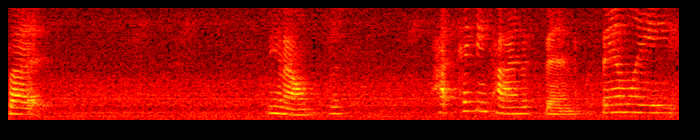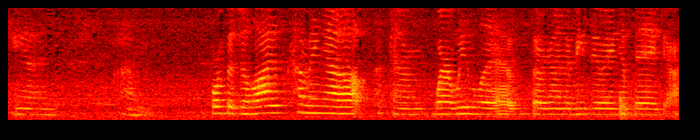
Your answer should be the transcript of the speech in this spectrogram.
but you know, just taking time to spend with family and um, 4th of July is coming up and where we live they're going to be doing a big uh,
